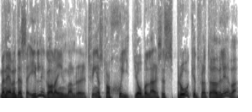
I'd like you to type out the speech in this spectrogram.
Men även dessa illegala invandrare tvingas ta skitjobb och lära sig språket för att överleva.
